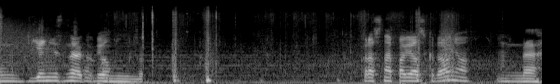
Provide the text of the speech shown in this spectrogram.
Он, я не знаю, как Убил. он не умер. Красная повязка, да, у него? Да.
